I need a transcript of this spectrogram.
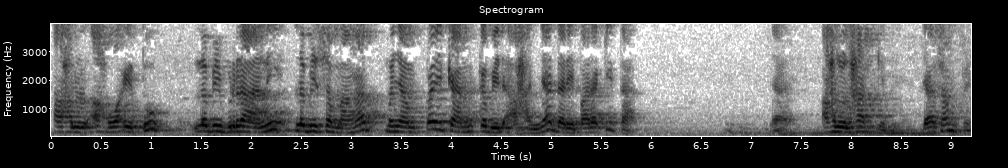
ahlul ahwa itu lebih berani, lebih semangat menyampaikan kebid'ahannya daripada kita. Ya, ahlul hak. Jangan sampai.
